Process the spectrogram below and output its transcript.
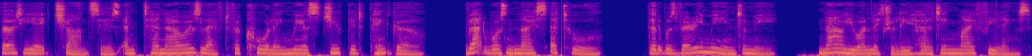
38 chances and 10 hours left for calling me a stupid pink girl. That wasn't nice at all. That was very mean to me. Now you are literally hurting my feelings.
